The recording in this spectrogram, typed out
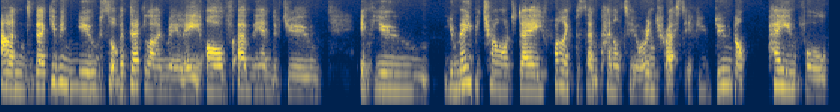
And they're giving you sort of a deadline really of um, the end of June. If you you may be charged a 5% penalty or interest if you do not pay in full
